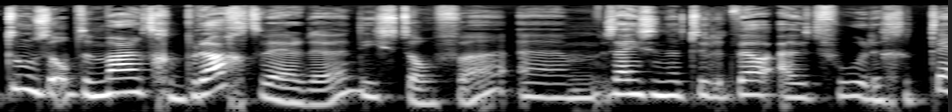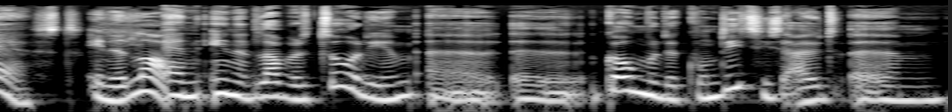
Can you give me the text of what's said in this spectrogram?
toen ze op de markt gebracht werden, die stoffen, um, zijn ze natuurlijk wel uitvoerig getest. In het lab. En in het laboratorium uh, komen de condities uit. Um,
